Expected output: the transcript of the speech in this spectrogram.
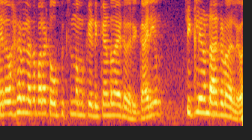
നിലവാരമില്ലാത്ത പല ടോപ്പിക്സും നമുക്ക് എടുക്കേണ്ടതായിട്ട് വരും. കാര്യം ചിക്ലി ഉണ്ടാക്കണമല്ലോ.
